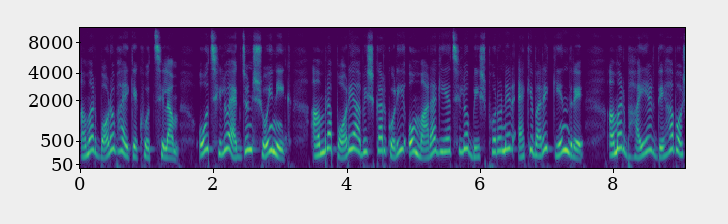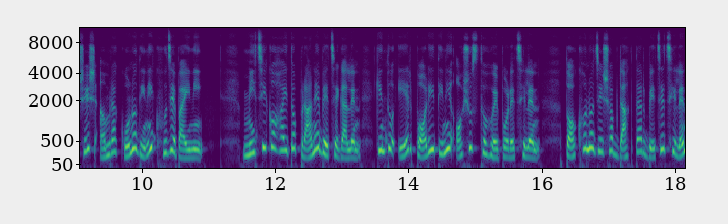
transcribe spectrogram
আমার বড় ভাইকে খুঁজছিলাম। ও ছিল একজন সৈনিক। আমরা পরে আবিষ্কার করি ও মারা গিয়েছিল বিস্ফোরণের একেবারে কেন্দ্রে। আমার ভাইয়ের দেহাবশেষ আমরা কোনোদিনই খুঁজে পাইনি। মিচিকো হয়তো প্রাণে বেঁচে গেলেন, কিন্তু এরপরই তিনি অসুস্থ হয়ে পড়েছিলেন। তখনও যেসব ডাক্তার বেঁচেছিলেন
